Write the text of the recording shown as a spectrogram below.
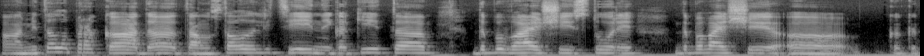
а, металлопрокат, да, там сталолитейные, какие-то добывающие истории, добывающие а, как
